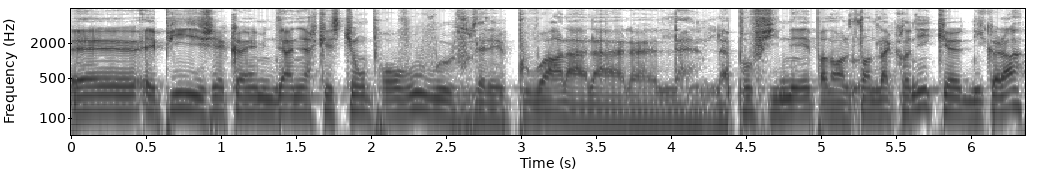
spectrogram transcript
Et puis j'ai quand même une dernière question pour vous. Vous, vous allez pouvoir la, la, la, la, la peaufiner pendant le temps de la chronique, euh, Nicolas.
